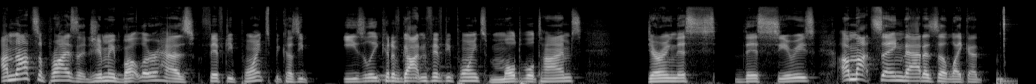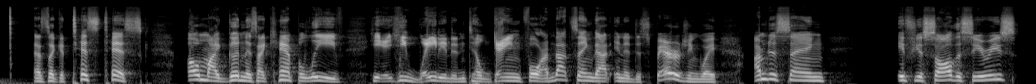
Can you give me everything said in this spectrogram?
I'm not surprised that Jimmy Butler has 50 points because he easily could have gotten 50 points multiple times during this this series. I'm not saying that as a like a as like a tisk tisk. Oh my goodness, I can't believe he he waited until game 4. I'm not saying that in a disparaging way. I'm just saying if you saw the series,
